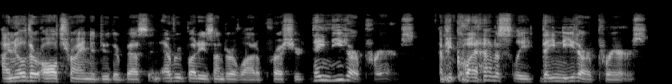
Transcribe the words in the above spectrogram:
I know they're all trying to do their best and everybody's under a lot of pressure. They need our prayers. I mean, quite honestly, they need our prayers.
